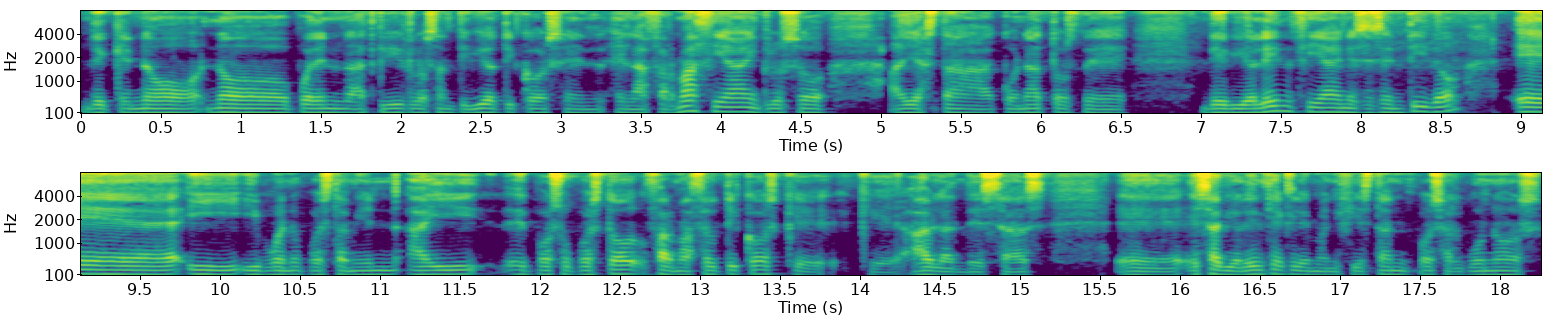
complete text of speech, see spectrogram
de que no, no pueden adquirir los antibióticos en, en la farmacia, incluso hay hasta conatos de de violencia en ese sentido. Eh, y, bueno, pues también hay, eh, por supuesto, farmacéuticos que, que hablan de esas, eh, esa violencia que le manifiestan pues algunos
